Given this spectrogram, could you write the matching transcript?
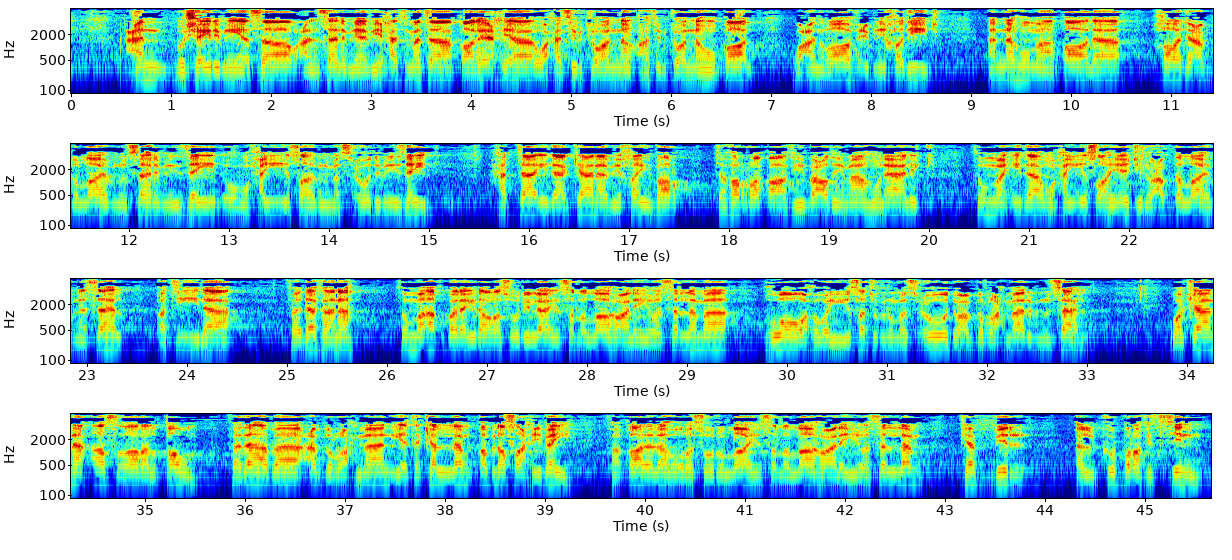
عن بشير بن يسار عن سهل بن أبي حثمة قال يحيى وحسبت انه حسبت أنه قال وعن رافع بن خديج أنهما قال خرج عبد الله بن سهل بن زيد ومحيصة بن مسعود بن زيد حتى إذا كان بخيبر تفرقا في بعض ما هنالك ثم إذا محيصة يجد عبد الله بن سهل قتيلا فدفنه ثم أقبل إلى رسول الله صلى الله عليه وسلم هو وحويصة بن مسعود وعبد الرحمن بن سهل. وكان أصغر القوم فذهب عبد الرحمن يتكلم قبل صاحبيه فقال له رسول الله صلى الله عليه وسلم كبر الكبر في السن.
